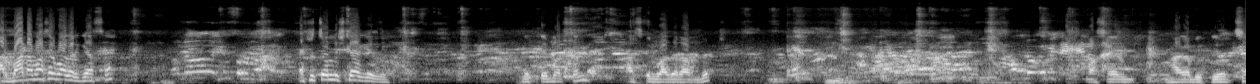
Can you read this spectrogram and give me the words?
আর বাটা মাছের বাজার কি আছে? একশো চল্লিশ টাকা কেজি। দেখতে পাচ্ছেন আজকের বাজার আপডেট মাছের ভাগা বিক্রি হচ্ছে।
